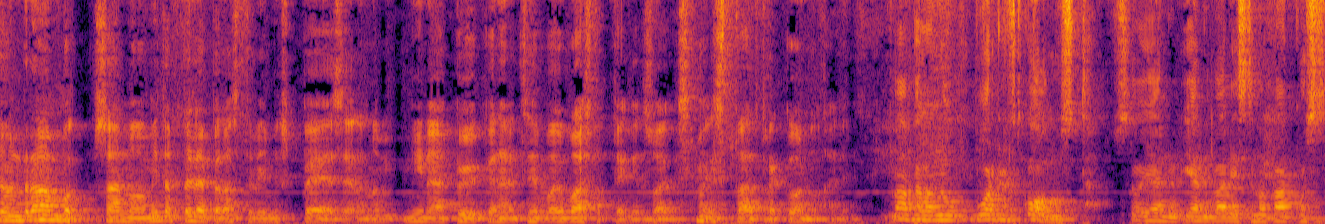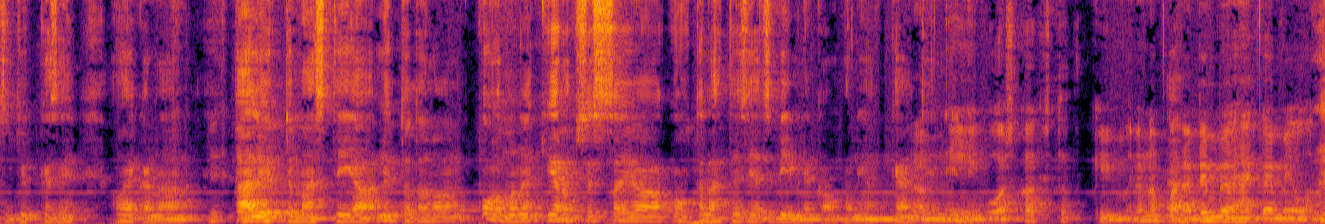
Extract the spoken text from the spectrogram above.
John Rambo sanoo, mitä pelejä pelasti viimeksi PCllä? No minä ja Pyykkönen, että siihen voi vastattekin tuossa aikaisemmin Star Trek Online. Mä oon pelannut Warcraft 3. Se on jäänyt, jäänyt välistä. Mä kakkosesta tykkäsin aikanaan älyttömästi. Ja nyt tota, on kolmonen kierroksessa ja kohta lähtee sieltä se viimeinen kampanja No, käyntiin. niin, vuosi 2010. No parempi myöhään kuin ei milloin.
